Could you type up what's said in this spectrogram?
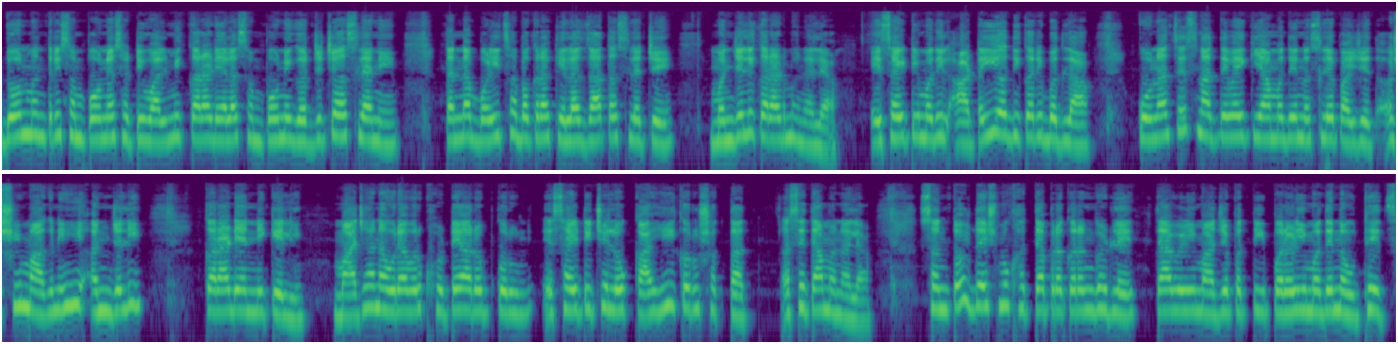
दोन मंत्री संपवण्यासाठी वाल्मिक कराड याला संपवणे गरजेचे असल्याने त्यांना बळीचा बकरा केला जात असल्याचे मंजली कराड म्हणाल्या. एस आय टीमधील आठही अधिकारी बदला कोणाचेच नातेवाईक यामध्ये नसले पाहिजेत अशी मागणीही अंजली कराड यांनी केली. माझ्या नवऱ्यावर खोटे आरोप करून एस आय टीचे लोक काहीही करू शकतात असे त्या म्हणाल्या. संतोष देशमुख हत्या प्रकरण घडले त्यावेळी माझे पती परळीमध्ये नव्हतेच.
